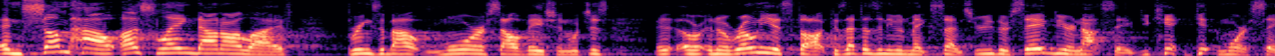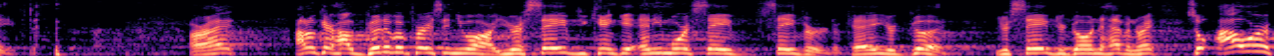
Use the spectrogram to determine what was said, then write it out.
and somehow us laying down our life brings about more salvation, which is uh, an erroneous thought because that doesn't even make sense. You're either saved or you're not saved. You can't get more saved. All right? I don't care how good of a person you are. You're saved, you can't get any more saved, savored, okay? You're good. You're saved, you're going to heaven, right? So our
